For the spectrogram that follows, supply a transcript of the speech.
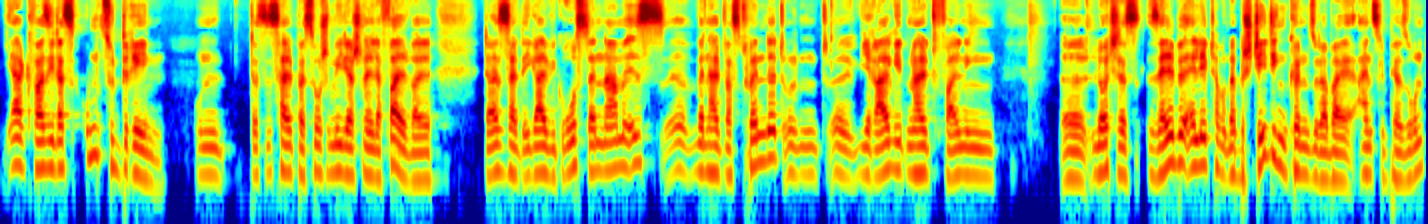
ja, quasi das umzudrehen. Und das ist halt bei Social Media schnell der Fall, weil da ist es halt egal, wie groß dein Name ist, äh, wenn halt was trendet und äh, viral geht und halt vor allen Dingen äh, Leute dasselbe erlebt haben oder bestätigen können, sogar bei Einzelpersonen,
